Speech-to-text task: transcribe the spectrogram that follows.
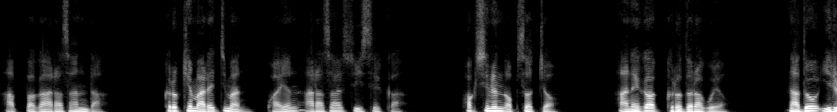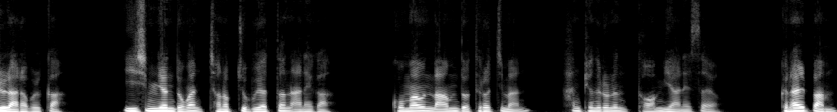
아빠가 알아서 한다. 그렇게 말했지만 과연 알아서 할 수 있을까? 확신은 없었죠. 아내가 그러더라고요. 나도 일을 알아볼까? 20년 동안 전업주부였던 아내가 고마운 마음도 들었지만 한편으로는 더 미안했어요. 그날 밤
